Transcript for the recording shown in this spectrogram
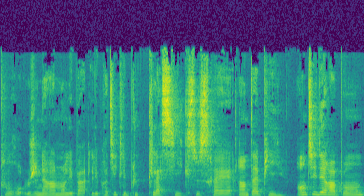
pour généralement les, pratiques les plus classiques, ce serait un tapis antidérapant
